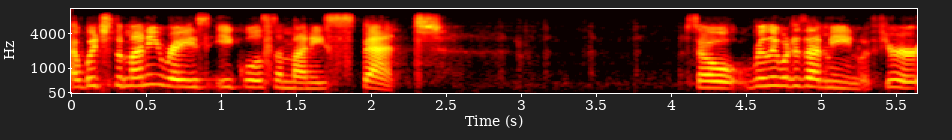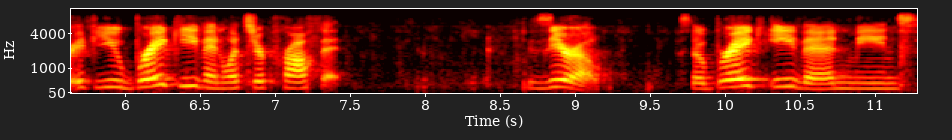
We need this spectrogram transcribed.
at which the money raised equals the money spent. So really, what does that mean? If you're if you break even, what's your profit? Zero. So break even means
